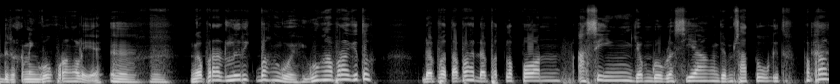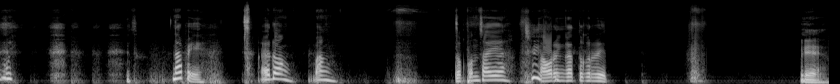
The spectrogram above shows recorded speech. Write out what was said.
di rekening gue kurang kali ya? Eh, eh. nggak pernah dilirik bang gue. Gue nggak pernah gitu. Dapat apa dapat telepon asing jam 12 siang jam 1 gitu. Nggak pernah gue. Gitu. kenapa ya? Ayo dong bang. Telepon saya tawarin kartu kredit. Iya.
